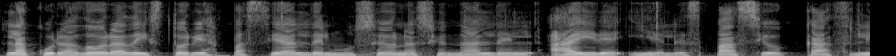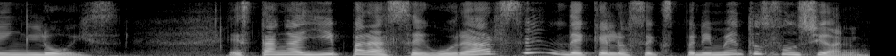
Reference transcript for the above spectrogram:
la curadora de historia espacial del Museo Nacional del Aire y el Espacio, Kathleen Lewis. Están allí para asegurarse de que los experimentos funcionen,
